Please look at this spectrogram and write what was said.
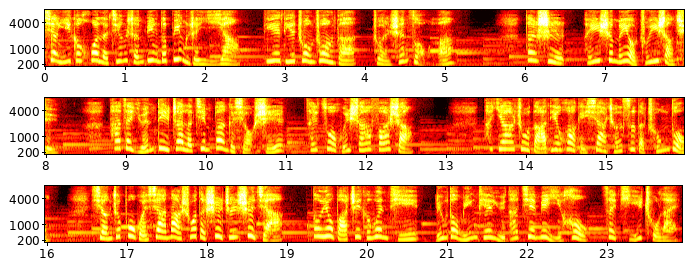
像一个患了精神病的病人一样，跌跌撞撞的转身走了。但是裴氏没有追上去。他在原地站了近半个小时，才坐回沙发上。他压住打电话给夏承思的冲动，想着不管夏娜说的是真是假，都要把这个问题留到明天与他见面以后再提出来。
